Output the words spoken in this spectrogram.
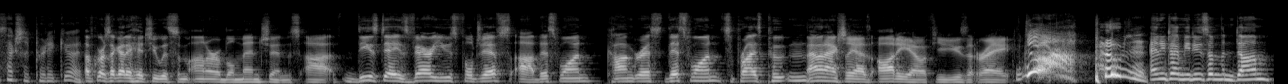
That's actually pretty good. Of course, I gotta hit you with some honorable mentions. Uh, these days, very useful GIFs. Uh, this one, Congress. This one, Surprise Putin. That one actually has audio if you use it right. Yeah! Putin! Anytime you do something dumb,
